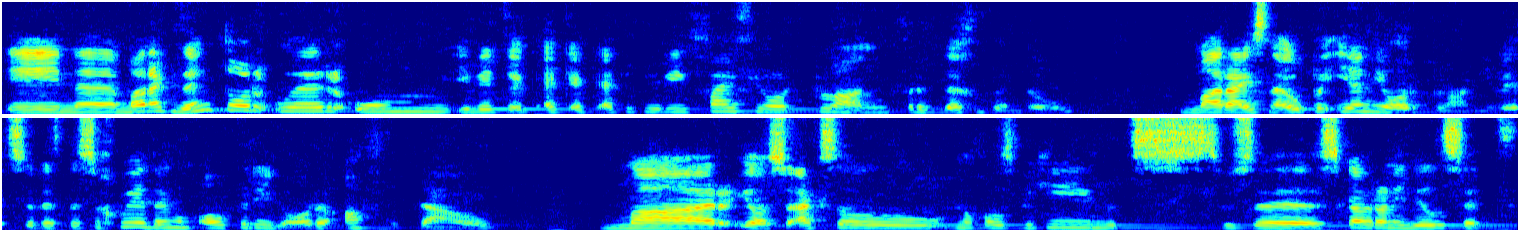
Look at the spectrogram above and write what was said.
En uh, maar ek dink daaroor om, jy weet, ek ek ek, ek het hierdie 5 jaar plan vir 'n digbundel. Maar hy's nou op 'n 1 jaar plan, jy weet. So dis dis 'n goeie ding om altyd die jare af te tel. Maar ja, so ek sal nogals bietjie moet soos 'n skouer aan die wiel sit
